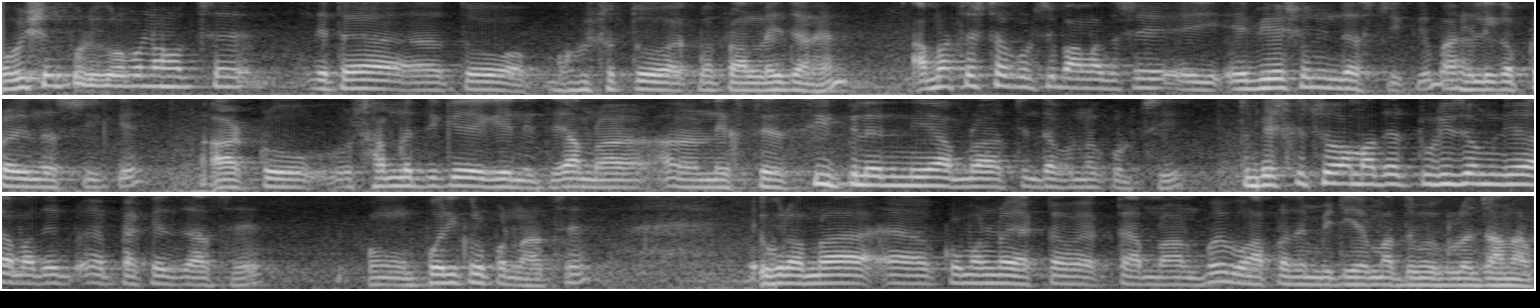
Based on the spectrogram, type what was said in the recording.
ভবিষ্যৎ পরিকল্পনা হচ্ছে এটা তো ভবিষ্যৎ তো একমাত্র আল্লাহই জানেন। আমরা চেষ্টা করছি বাংলাদেশে এই এভিয়েশন ইন্ডাস্ট্রিকে বা হেলিকপ্টার ইন্ডাস্ট্রিকে আর একটু সামনের দিকে এগিয়ে নিতে। আমরা নেক্সটে সি প্লেন নিয়ে আমরা চিন্তা ভাবনা করছি। তো বেশ কিছু আমাদের ট্যুরিজম নিয়ে আমাদের প্যাকেজ আছে এবং পরিকল্পনা আছে। এগুলো আমরা আহ, ক্রমান্বয়ে একটা একটা আমরা আনব এবং আপনাদের মিডিয়ার মাধ্যমে এগুলো জানাব।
